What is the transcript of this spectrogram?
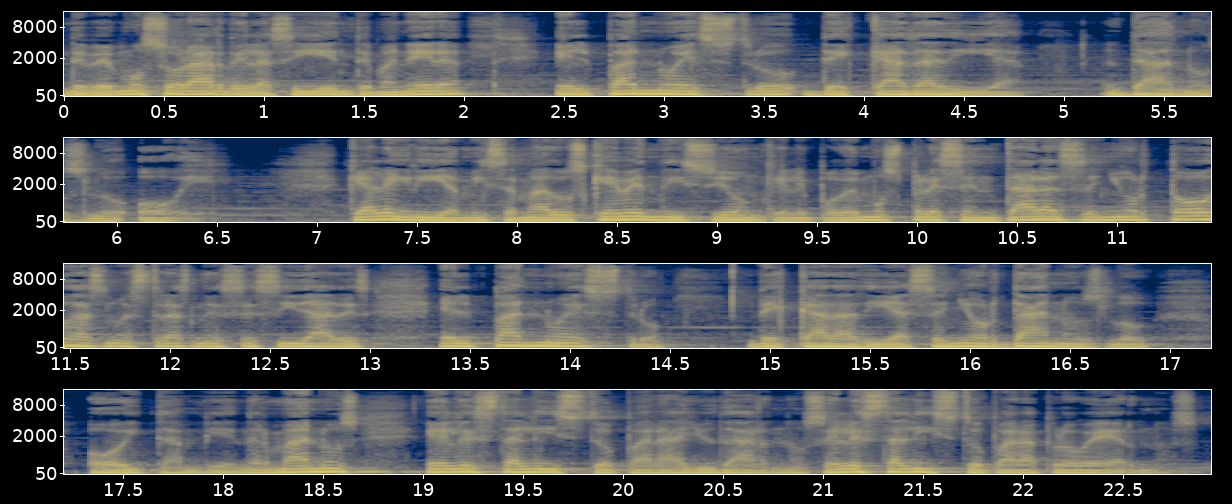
debemos orar de la siguiente manera, el pan nuestro de cada día, dánoslo hoy. Qué alegría, mis amados, qué bendición que le podemos presentar al Señor todas nuestras necesidades, el pan nuestro de cada día. Señor, dánoslo hoy también. Hermanos, Él está listo para ayudarnos, Él está listo para proveernos.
